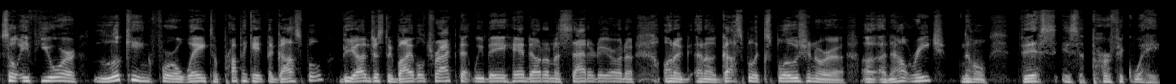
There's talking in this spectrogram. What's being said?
So if you're looking for a way to propagate the gospel beyond just a Bible tract that we may hand out on a Saturday or on a on a, on a gospel explosion or a, a, an outreach, no, this is the perfect way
